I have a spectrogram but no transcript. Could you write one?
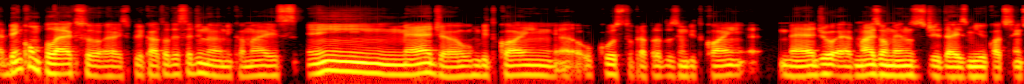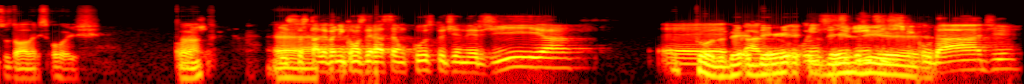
é bem complexo é, explicar toda essa dinâmica, mas em média, um Bitcoin, é, o custo para produzir um Bitcoin é, médio é mais ou menos de 10.400 dólares hoje. Tá? Hoje. Isso está levando em consideração custo de energia, tudo, de, de, o índice, desde, índice de dificuldade.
